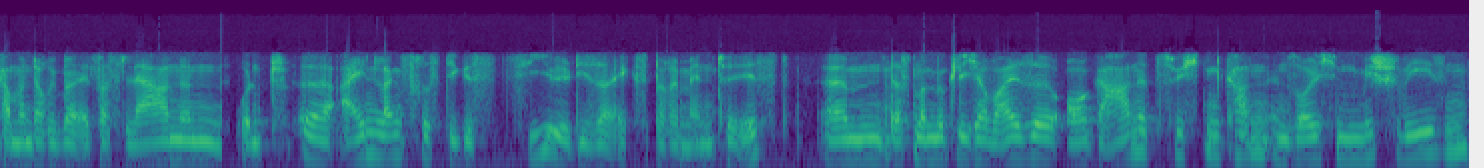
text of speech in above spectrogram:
kann man darüber etwas lernen und äh, ein langfristiges Ziel dieser Experimente ist, ähm, dass man möglicherweise Organe züchten kann in solchen Mischwesen,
